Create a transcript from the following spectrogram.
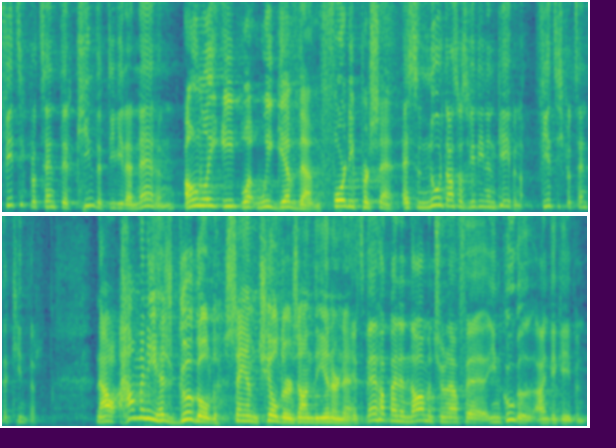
40 Prozent der Kinder, die wir ernähren, only eat what we give them. 40%. essen nur das, was wir ihnen geben. 40 Prozent der Kinder. Now, how many has Googled Sam Childers on the internet? Jetzt, wer hat meinen Namen schon auf, äh, in Google eingegeben?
